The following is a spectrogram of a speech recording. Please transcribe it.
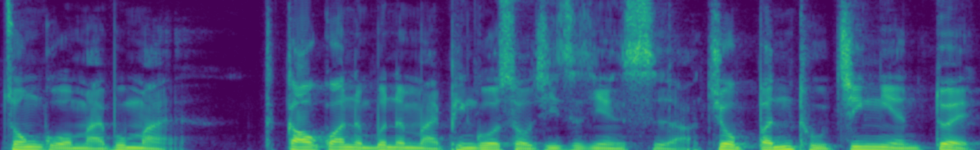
中国买不买，高官能不能买苹果手机这件事啊？就本土今年对，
